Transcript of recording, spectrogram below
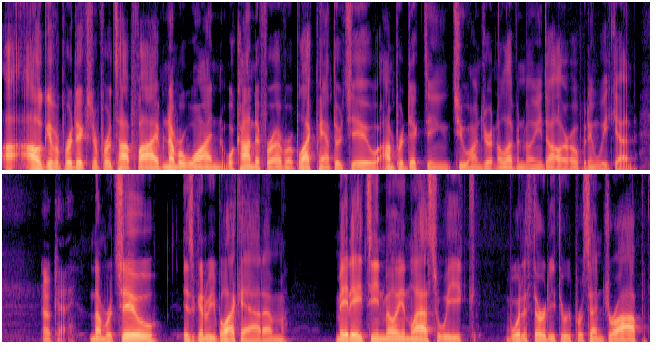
I'll give a prediction for a top five. Number one, Wakanda Forever, Black Panther two. I'm predicting 211 million dollar opening weekend. Okay. Number two is going to be Black Adam. Made 18 million last week with a 33% drop.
